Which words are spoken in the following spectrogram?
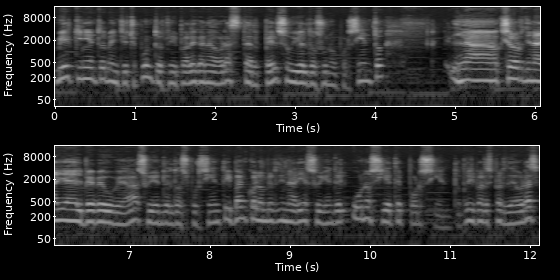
1.528 puntos. Principales ganadoras, Terpel subió el 2,1%. La acción ordinaria del BBVA subiendo el 2% y Bancolombia ordinaria subiendo el 1,7%. Principales perdedoras,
